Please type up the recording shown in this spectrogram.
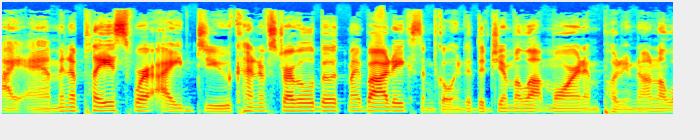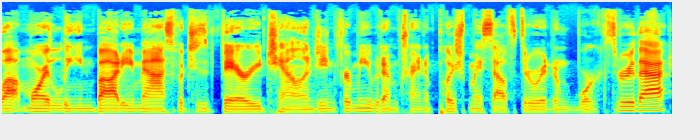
I am in a place where I do kind of struggle a bit with my body because I'm going to the gym a lot more and I'm putting on a lot more lean body mass, which is very challenging for me. But I'm trying to push myself through it and work through that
